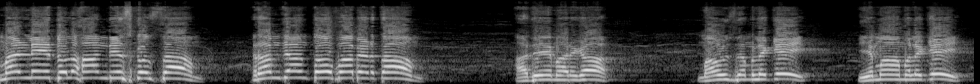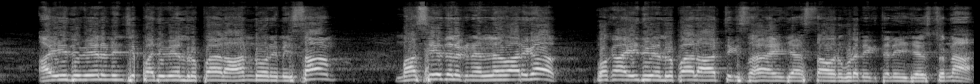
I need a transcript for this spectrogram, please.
మళ్ళీ దుల్హాన్ తీసుకొస్తాం. రంజాన్ తోఫా పెడతాం. అదే మరిగా మౌజములకి ఇమాములకి ఐదు వేల నుంచి పదివేల రూపాయల ఆందోళన ఇస్తాం. మసీదులకు నెలవారుగా ఒక ఐదు వేల రూపాయల ఆర్థిక సహాయం చేస్తామని కూడా మీకు తెలియజేస్తున్నా.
